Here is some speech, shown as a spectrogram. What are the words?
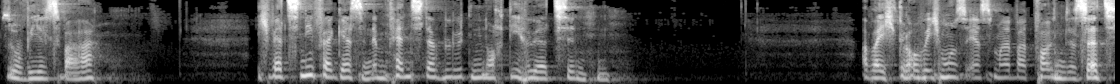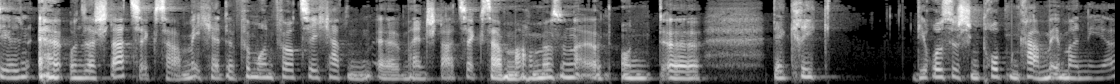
so wie es war. Ich werde es nie vergessen, im Fenster blühten noch die Hyazinthen. Aber ich glaube, ich muss erst mal was Folgendes erzählen. Äh, unser Staatsexamen, ich hätte 45, hatten äh, mein Staatsexamen machen müssen äh, und der Krieg, die russischen Truppen kamen immer näher.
